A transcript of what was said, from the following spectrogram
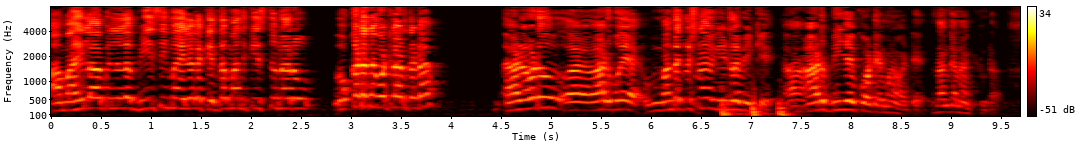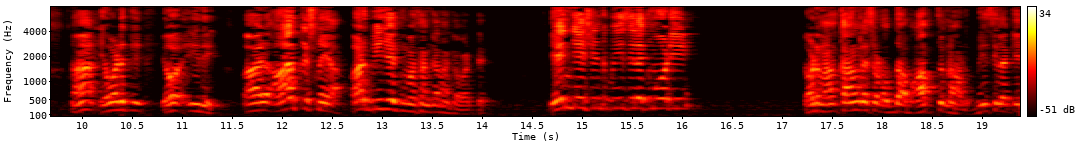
ఆ మహిళా బిల్లులో బీసీ మహిళలకు ఎంతమందికి ఇస్తున్నారు? ఒక్కడనే కొట్లాడతాడా? ఆడవాడు? ఆడు పోయే మందకృష్ణ వీటిలో వీకే. ఆడు బీజేపీ కోటే మనబట్టే సంకనాకుంటా. ఎవడికి ఎవ- ఇది ఆర్ కృష్ణయ్య వాడు బీజేపీ మా సంకనాక ఏం చేసిండు బీసీలకు మోడీ? ఎవడన్నా కాంగ్రెస్ వాడు వద్దా? ఆపుతున్నాడు. బీసీలకి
